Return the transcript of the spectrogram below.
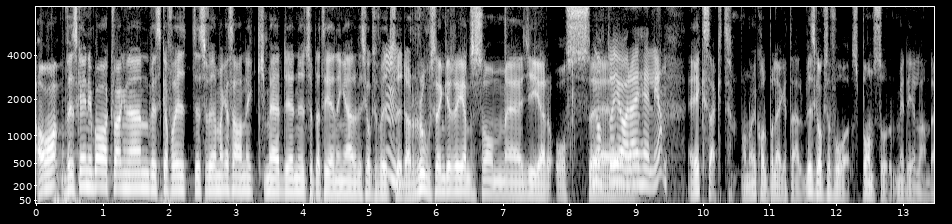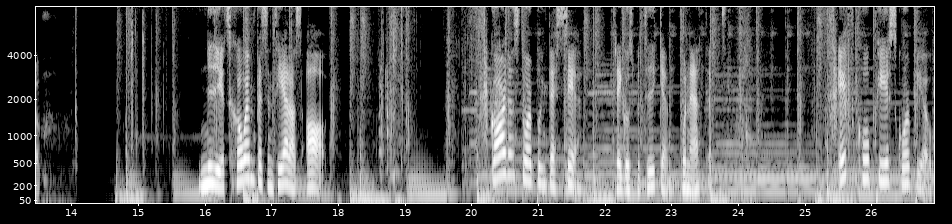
Ja, vi ska in i bakvagnen, vi ska få hit eh, Sofia Magasanik med eh, nyhetsuppdateringar. Vi ska också få hit Mm. Frida Rosengren som eh, ger oss... eh, Något att göra i helgen. Exakt, hon har ju koll på läget där. Vi ska också få sponsormeddelanden. Nyhetsshowen presenteras av Gardenstore.se, trädgårdsbutiken på nätet. FKP Scorpio,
